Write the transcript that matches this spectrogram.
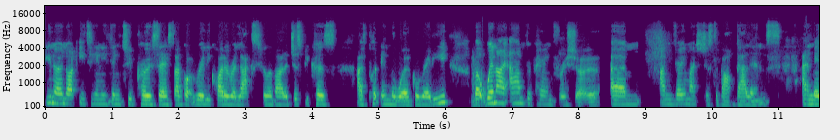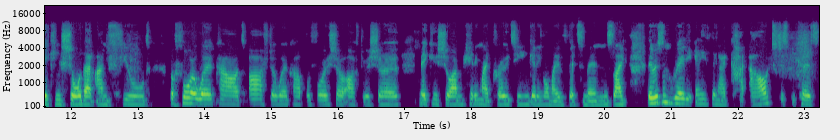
you know, not eating anything too processed. I've got really quite a relaxed feel about it just because I've put in the work already. But when I am preparing for a show, um, I'm very much just about balance and making sure that I'm fueled before a workout, after a workout, before a show, after a show, making sure I'm hitting my protein, getting all my vitamins. Like there isn't really anything I cut out just because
